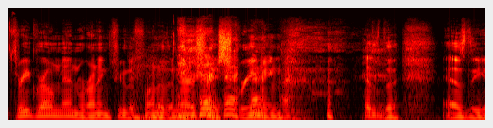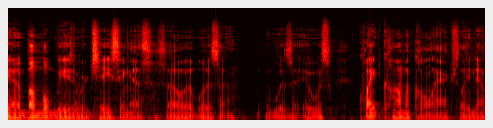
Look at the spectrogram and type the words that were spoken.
three grown men running through the front of the nursery screaming as the as the uh, bumblebees were chasing us. So it was uh, it was it was quite comical actually. Now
